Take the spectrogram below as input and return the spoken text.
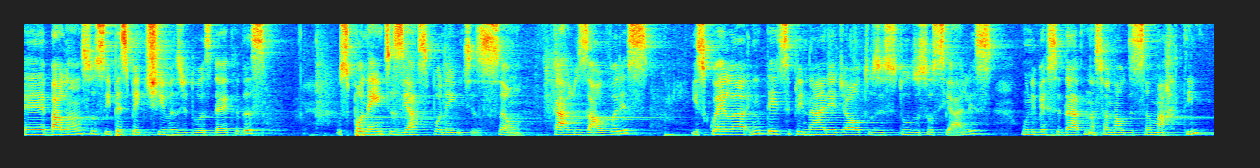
é, Balanços e Perspectivas de Duas Décadas. Os ponentes e as ponentes são Carlos Álvares, Escola Interdisciplinária de Altos Estudos Sociais, Universidade Nacional de San Martín,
